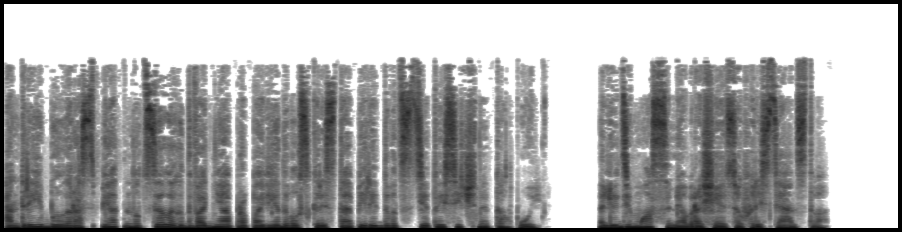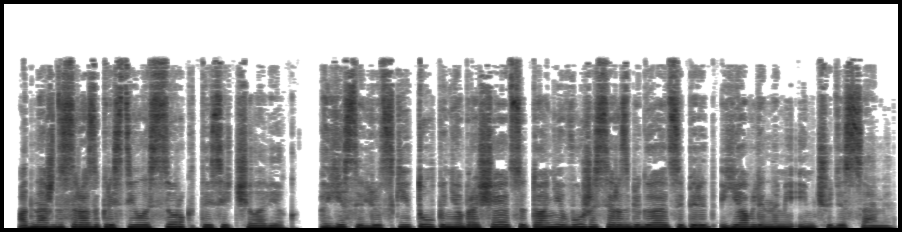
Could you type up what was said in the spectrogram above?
Андрей был распят, но целых два дня проповедовал с креста перед двадцатитысячной толпой, Люди массами обращаются в христианство. Однажды сразу крестилось 40 тысяч человек. А если людские толпы не обращаются, то они в ужасе разбегаются перед явленными им чудесами.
